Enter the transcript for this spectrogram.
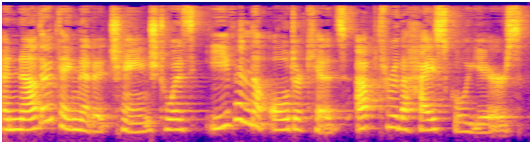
Another thing that it changed was even the older kids up through the high school years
